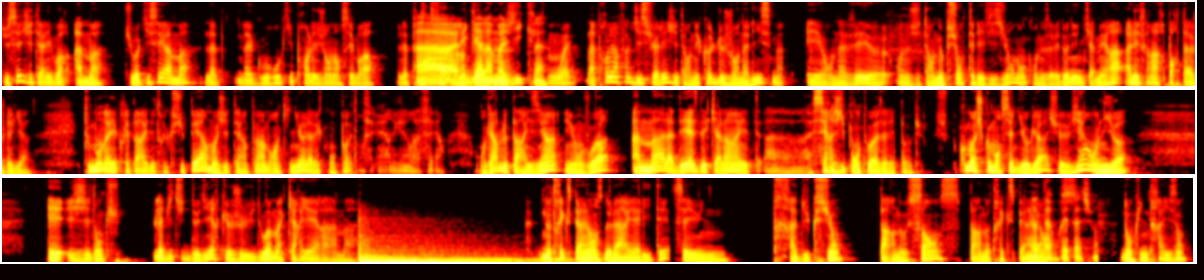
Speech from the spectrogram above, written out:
Tu sais, j'étais allé voir Ama. Tu vois qui c'est Ama? La, la gourou qui prend les gens dans ses bras. La petite Ah, femme les câlins magiques, là. Ouais. La première fois que j'y suis allé, j'étais en école de journalisme et on avait, euh, j'étais en option télévision, donc on nous avait donné une caméra. Allez faire un reportage, les gars. Tout le monde avait préparé des trucs super. Moi, j'étais un peu un branquignol avec mon pote. On fait, merde, qu'est-ce qu'on va faire? On regarde le Parisien et on voit Amma, la déesse des câlins, est à, à Cergy-Pontoise à l'époque. Moi, je commençais le yoga? Je fais, viens, on y va. Et j'ai donc l'habitude de dire que je lui dois ma carrière à Amma. Notre expérience de la réalité, c'est une traduction par nos sens, par notre expérience. L'interprétation. Donc une trahison.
